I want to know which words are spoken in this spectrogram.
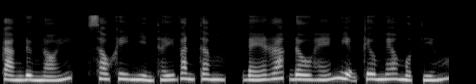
Càng đừng nói, sau khi nhìn thấy Văn Tâm, bé rác đầu hé miệng kêu meo một tiếng.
